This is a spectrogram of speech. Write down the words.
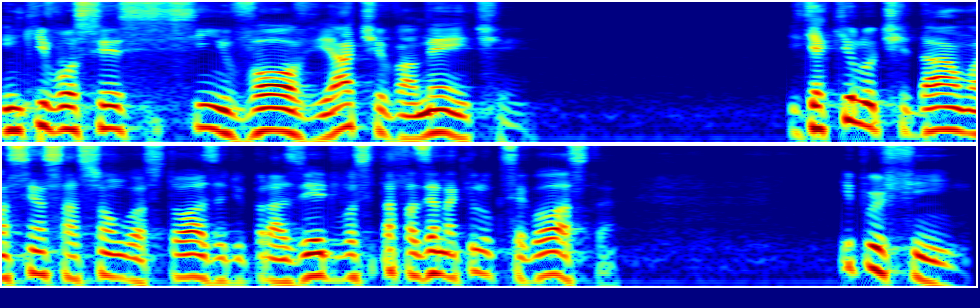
em que você se envolve ativamente? E que aquilo te dá uma sensação gostosa de prazer, de você estar tá fazendo aquilo que você gosta? E por fim,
